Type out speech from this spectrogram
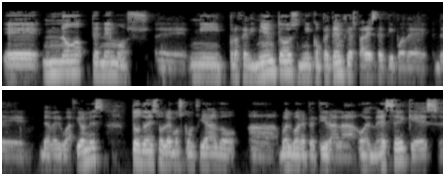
Eh, no tenemos eh, ni procedimientos ni competencias para este tipo de, averiguaciones. Todo eso lo hemos confiado, a, vuelvo a repetir, a la OMS, que es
